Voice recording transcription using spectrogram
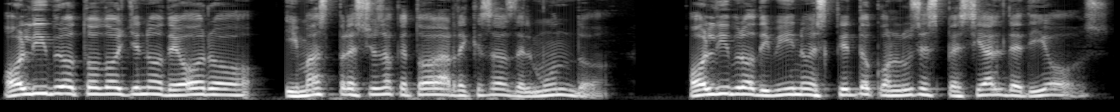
Oh libro todo lleno de oro y más precioso que todas las riquezas del mundo. Oh libro divino escrito con luz especial de Dios.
